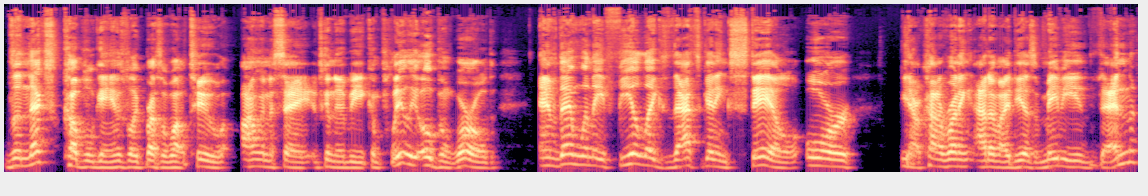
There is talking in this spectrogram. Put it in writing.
the next couple games, like Breath of the Wild 2, I'm gonna say it's gonna be completely open world. And then when they feel like that's getting stale or you know, kind of running out of ideas, maybe then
